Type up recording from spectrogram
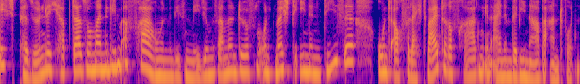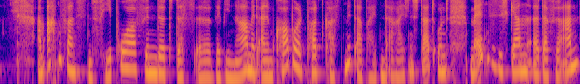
Ich persönlich habe da so meine lieben Erfahrungen mit diesem Medium sammeln dürfen und möchte Ihnen diese und auch vielleicht weitere Fragen in einem Webinar beantworten. Am 28. Februar findet das äh, Webinar mit einem Corporate Podcast Mitarbeitende erreichen statt und melden Sie sich gern äh, dafür an.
